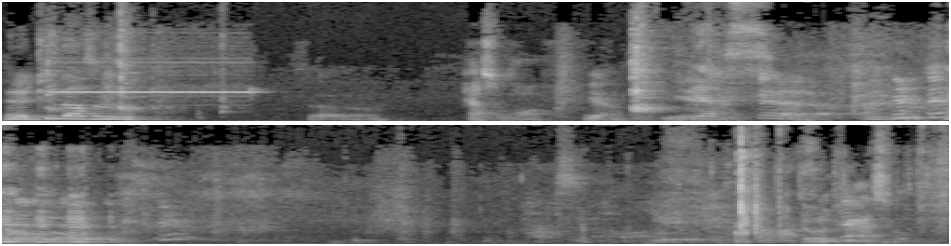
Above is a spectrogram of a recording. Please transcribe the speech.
And in 2000. So, Hasselhoff. yeah. Yeah. Yes. Don't asshole.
